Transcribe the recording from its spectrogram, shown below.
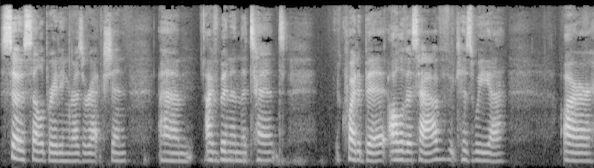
so celebrating resurrection. Um, I've been in the tent quite a bit. All of us have because we uh, are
